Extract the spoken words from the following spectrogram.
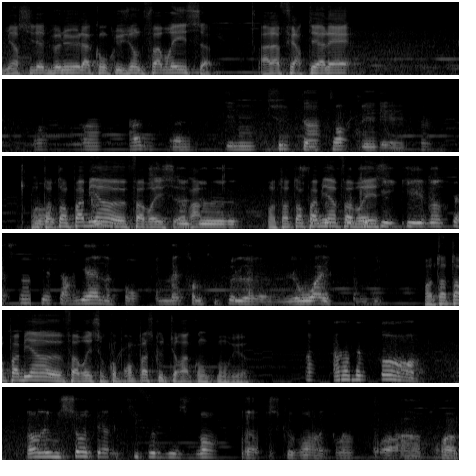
Merci d'être venu. La conclusion de Fabrice à la Ferté-Alais. On t'entend pas bien, euh, Fabrice. De- Ra- de- On t'entend pas bien, Fabrice. Qu'il y ait d'autres personnes qui interviennent pour mettre un petit peu le, le white. comme on dit. On t'entend pas bien, euh, Fabrice. On comprend pas ce que tu racontes, mon vieux. Ah d'accord. Dans l'émission était un petit peu décevante parce que bon, on a même trois, trois,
